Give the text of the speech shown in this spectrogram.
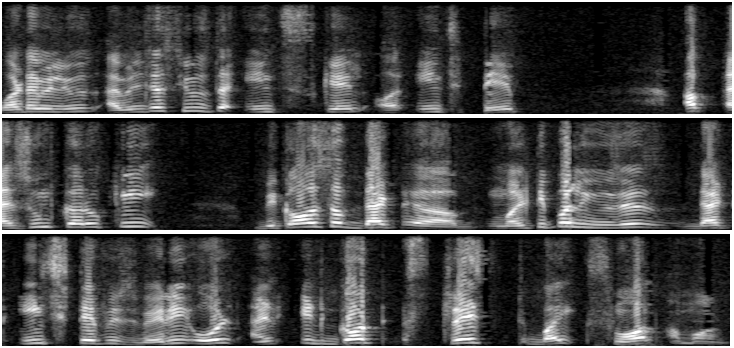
what I will use I will just use the inch scale और इंच टेप अब एज्यूम करो कि because of that multiple usages that inch tape is very old and it got stretched by small amount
